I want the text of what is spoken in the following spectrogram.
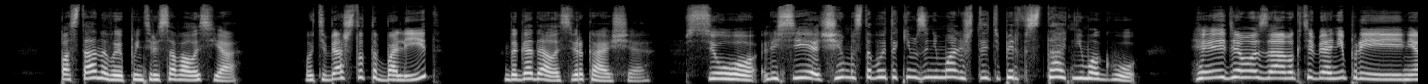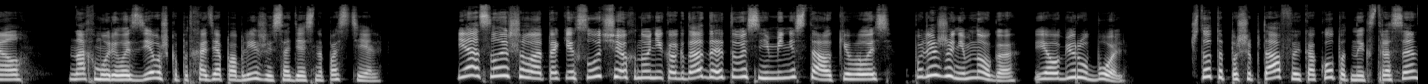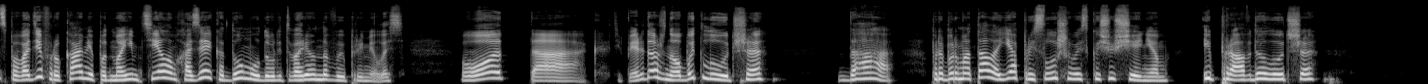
Постановая, поинтересовалась я. «У тебя что-то болит?» Догадалась сверкающая. «Все, Лисея, чем мы с тобой таким занимались, что я теперь встать не могу?» «Видимо, замок тебя не принял», Нахмурилась девушка, подходя поближе и садясь на постель. «Я слышала о таких случаях, но никогда до этого с ними не сталкивалась. Полежи немного, я уберу боль». Что-то пошептав и, как опытный экстрасенс, поводив руками под моим телом, хозяйка дома удовлетворенно выпрямилась. «Вот так, теперь должно быть лучше». «Да», — пробормотала я, прислушиваясь к ощущениям. «И правда лучше».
